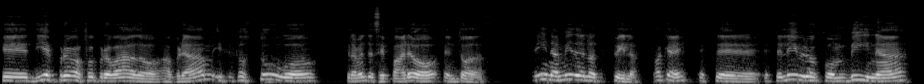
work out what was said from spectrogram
Que 10 pruebas fue probado Abraham y se sostuvo, realmente se paró en todas. Inamide lot fila. Ok, este, este libro combina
